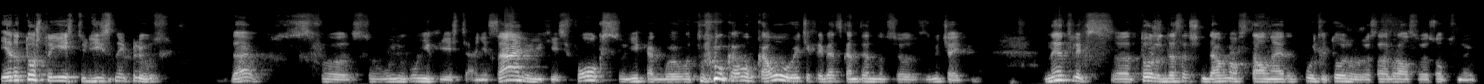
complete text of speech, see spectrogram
и это то, что есть у Disney+. Да, с, с, у, у них есть они сами, у них есть Fox, у них как бы вот у кого, у кого у этих ребят с контентом все замечательно. Netflix э, тоже достаточно давно встал на этот путь и тоже уже собрал свою собственную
